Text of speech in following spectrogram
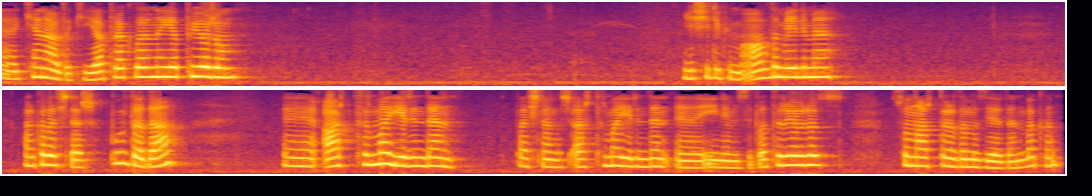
e, kenardaki yapraklarını yapıyorum. Yeşil ipimi aldım elime. Arkadaşlar burada da e, arttırma yerinden başlangıç arttırma yerinden e, iğnemizi batırıyoruz. Son arttırdığımız yerden bakın.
